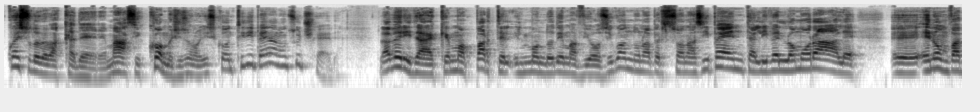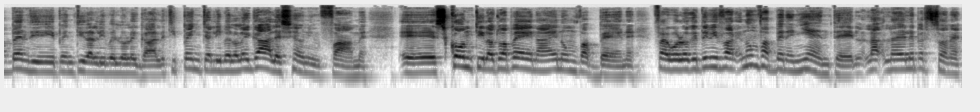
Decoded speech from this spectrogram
Questo doveva accadere, ma siccome ci sono gli sconti di pena non succede. La verità è che, mo, a parte il mondo dei mafiosi, quando una persona si pente a livello morale eh, e non va bene di pentire a livello legale. Ti penti a livello legale, sei un infame. Eh, sconti la tua pena e non va bene. Fai quello che devi fare, non va bene niente. La, la, le persone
